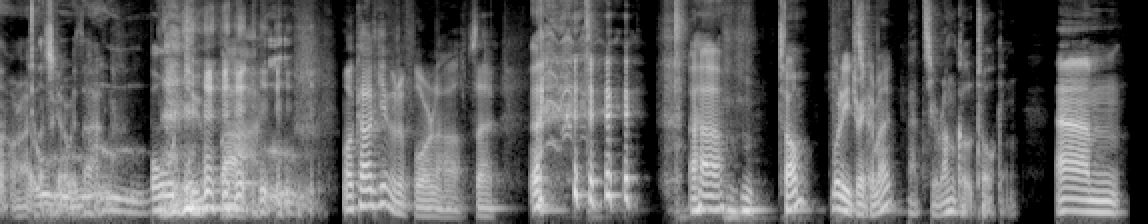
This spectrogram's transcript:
All right, let's go with that. Four two five. well, I can't give it a four and a half. So, um, Tom, what are you drinking, mate? That's your uncle talking. Um,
